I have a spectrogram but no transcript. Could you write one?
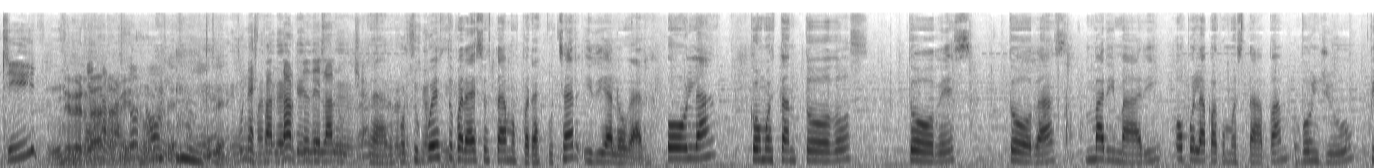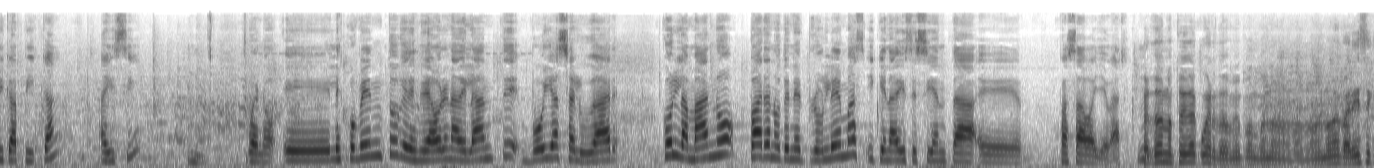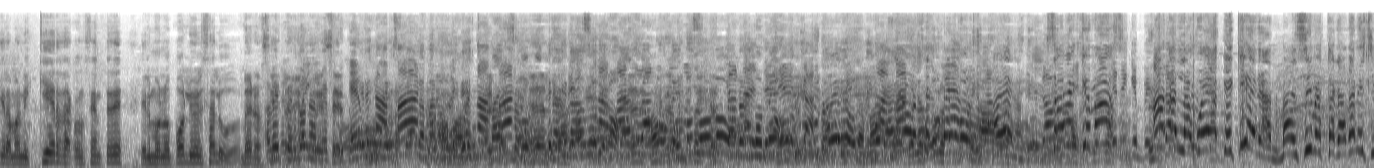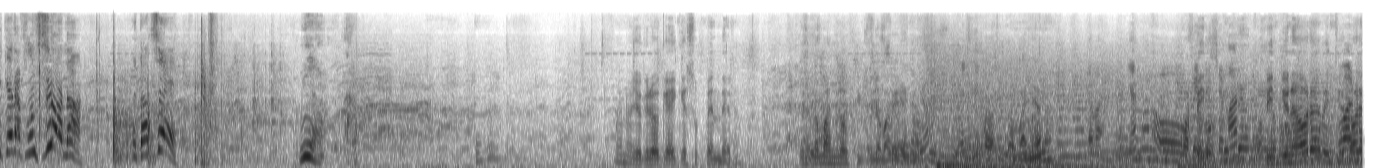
Sí, De verdad, tiene razón, también. ¿no? Sí. Un estandarte de la lucha. Claro, por supuesto, para eso estamos, para escuchar y dialogar. Hola, ¿cómo están todos? Todes, todas, Mari Mari, Opolapa, ¿cómo estapan? Bonjour, pica pica, ahí sí. Bueno, eh, les comento que desde ahora en adelante voy a saludar con la mano para no tener problemas y que nadie se sienta eh, pasado a llevar. Perdón, no estoy de acuerdo. Me pongo, no, no, no, no, no me parece que la mano izquierda concentre el monopolio del saludo. Bueno, A sí, ver, también perdóname, pero- Es una mano, La mano es una mano, es una mano, es una mano. ¿Saben qué más? Hagan la wea que quieran. Más encima esta cagada ni siquiera funciona. Me cansé. Mierda. Bueno, yo creo que hay que suspender. Es lo más lógico. Es lo más lógico. ¿Hasta mañana? ¿Mañana o fin de semana? 21 horas, 21 horas.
